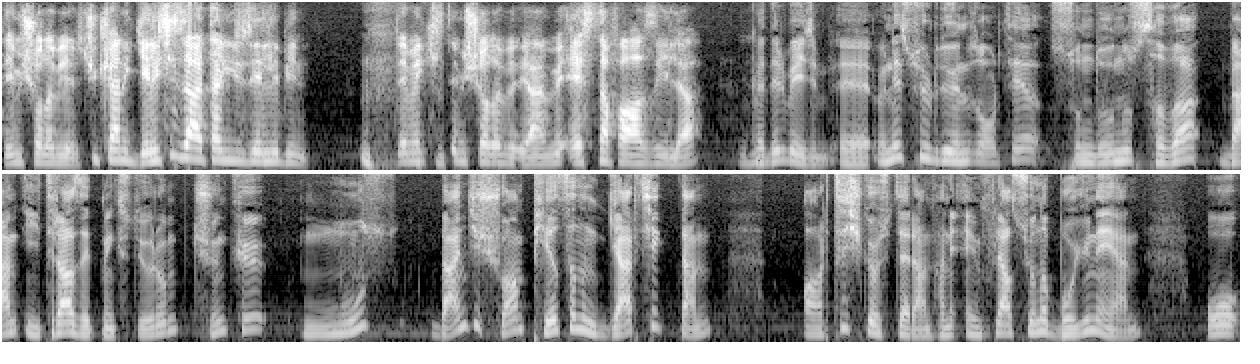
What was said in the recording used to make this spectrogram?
demiş olabilir. Çünkü hani gelişi zaten 150 bin demek istemiş olabilir. Yani bir esnaf ağzıyla. Kadir Beyciğim e, öne sürdüğünüz ortaya sunduğunuz sava ben itiraz etmek istiyorum. Çünkü muz bence şu an piyasanın gerçekten artış gösteren hani enflasyona boyun eğen o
